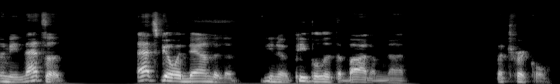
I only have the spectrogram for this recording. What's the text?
I mean, that's a, that's going down to the, you know, people at the bottom, not a trickle.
